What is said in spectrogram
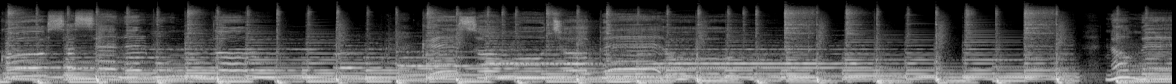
cosas en el mundo que son mucho peor. No me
